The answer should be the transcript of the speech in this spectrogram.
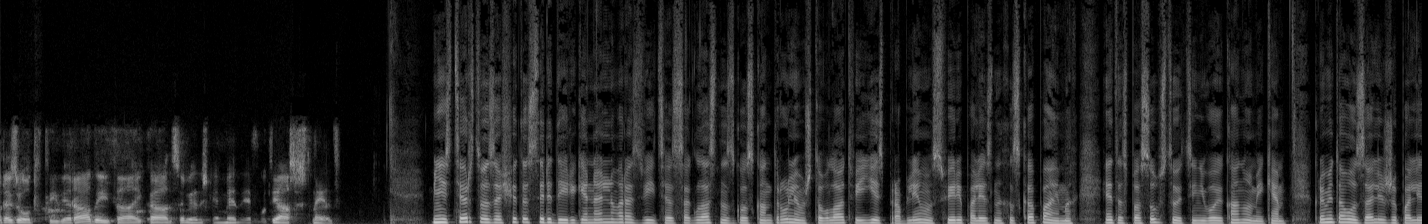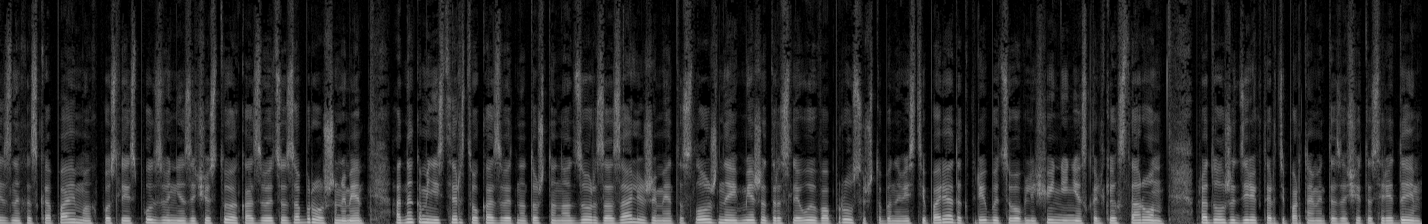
rezultatīvie rādītāji, kādi sabiedriskiem mēdījiem būtu jāsasniedz? Министерство защиты среды и регионального развития согласно с госконтролем, что в Латвии есть проблемы в сфере полезных ископаемых. Это способствует теневой экономике. Кроме того, залежи полезных ископаемых после использования зачастую оказываются заброшенными. Однако министерство указывает на то, что надзор за залежами – это сложные межотраслевые вопросы. Чтобы навести порядок, требуется вовлечение нескольких сторон. Продолжит директор Департамента защиты среды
